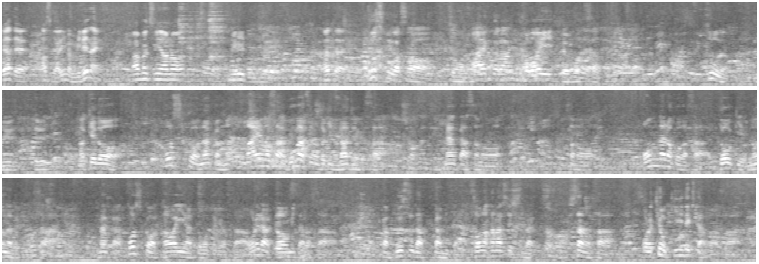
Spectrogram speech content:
だってあそこ今見れないあ別にあの見れるだってコシコがさその前から可愛いって思ってたってそうだよ。言ってるってこだけどコシコなんか、ま、前のさ5月の時のラジオでさなんかそのその女の子がさ同期で飲んだ時にさなんかコシコは可愛いなと思ったけどさ俺ら顔見たらさなんかブスだったみたいなその話してたしたのさ俺今日聞いてきたからさ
